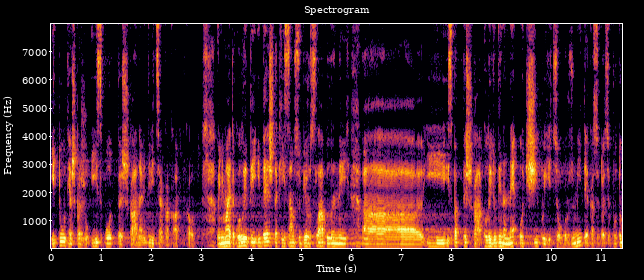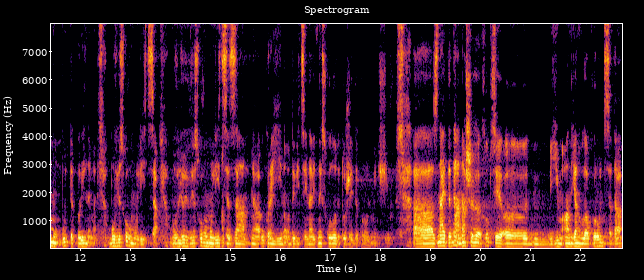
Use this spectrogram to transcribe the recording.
І тут я ж кажу, і з-под тишка. Навіть дивіться, яка картка. От. Понімаєте, коли ти йдеш такий сам собі розслаблений а, і, і з-под тишка, коли людина не очікує цього, розумієте, яка ситуація? Тому будьте пильними, обов'язково моліться, обов'язково моліться за Україну. Дивіться, і навіть не з колоди теж йде король мечів. А, знаєте, да, наші хлопці, е, їм ан- янгола охоронця, да,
